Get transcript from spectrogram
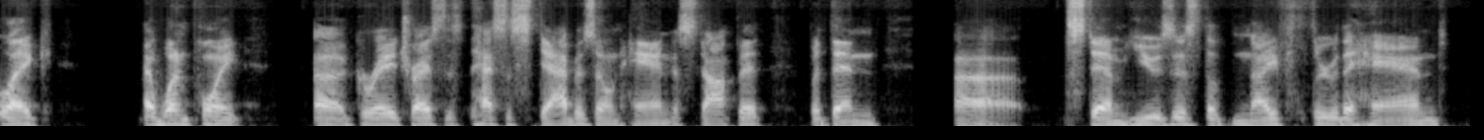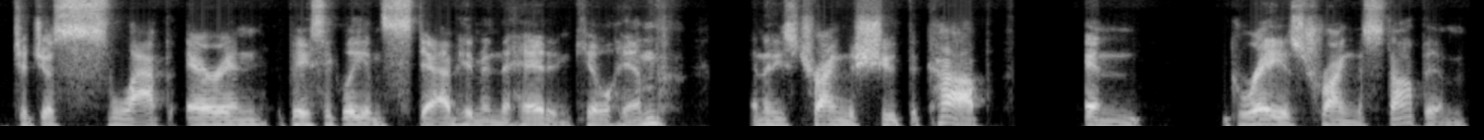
like, at one point, uh, Gray tries to, has to stab his own hand to stop it, but then uh, Stem uses the knife through the hand to just slap Aaron basically and stab him in the head and kill him. And then he's trying to shoot the cop, and Gray is trying to stop him.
